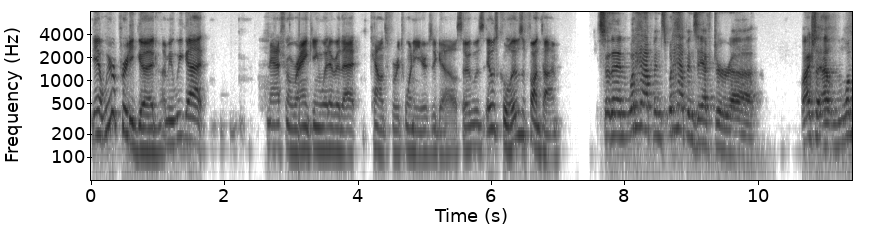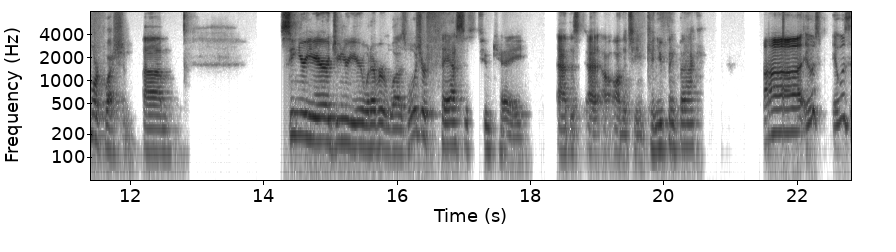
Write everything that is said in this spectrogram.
yeah, we were pretty good. I mean, we got national ranking, whatever that counts for 20 years ago. So it was it was cool. It was a fun time. So then, what happens? What happens after? Uh, well, actually, uh, one more question. Um, senior year, junior year, whatever it was, what was your fastest 2K at this at, on the team? Can you think back? Uh, it was it was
